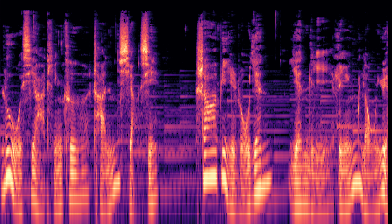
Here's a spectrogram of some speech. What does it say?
路下停柯蝉响歇，沙碧如烟，烟里玲珑月。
